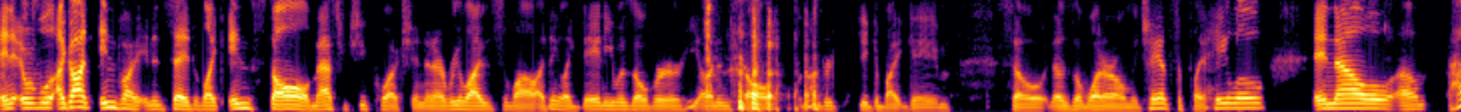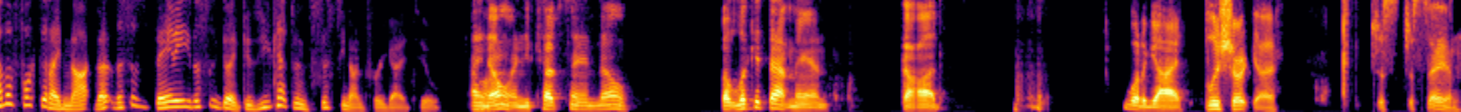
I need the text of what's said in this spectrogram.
and it well, I got an invite, and it said like install Master Chief Collection, and I realized while I think like Danny was over, he uninstalled 100 gigabyte game, so that was the one or only chance to play Halo. And now, um, how the fuck did I not? That, this is Danny. This is good because you kept insisting on Free Guy too. I know, and you kept saying no. But look at that man. God. What a guy. Blue shirt guy. Just just saying.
